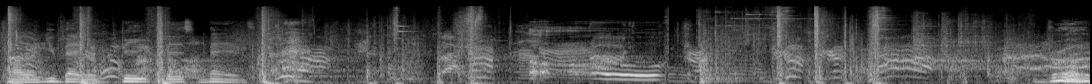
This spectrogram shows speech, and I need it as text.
Tyler, you better beat this man. Oh. Bro,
